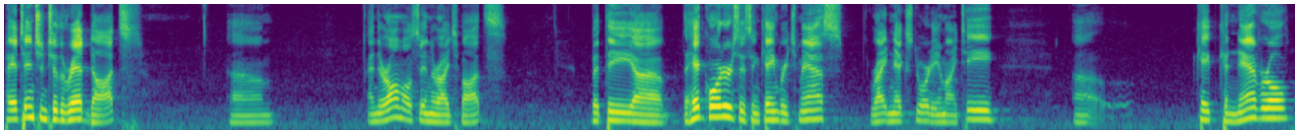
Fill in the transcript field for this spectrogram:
Pay attention to the red dots. Um, and they're almost in the right spots. But the, uh, the headquarters is in Cambridge, Mass, right next door to MIT. Uh, Cape Canaveral.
